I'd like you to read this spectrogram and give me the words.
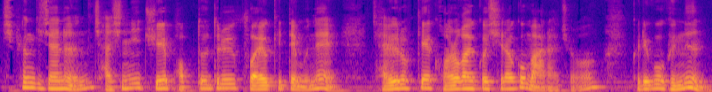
시편 기자는 자신이 주의 법도들을 구하였기 때문에 자유롭게 걸어갈 것이라고 말하죠. 그리고 그는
